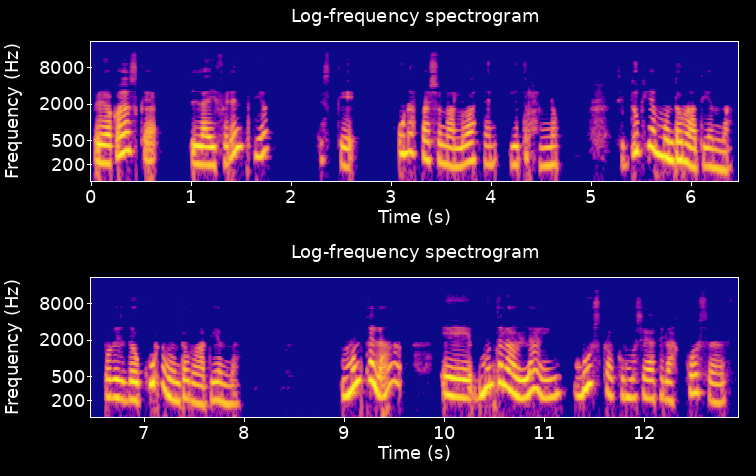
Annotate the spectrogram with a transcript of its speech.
Pero la cosa es que la diferencia es que unas personas lo hacen y otras no. Si tú quieres montar una tienda, porque se te ocurre montar una tienda, montala, eh, montala online, busca cómo se hacen las cosas.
